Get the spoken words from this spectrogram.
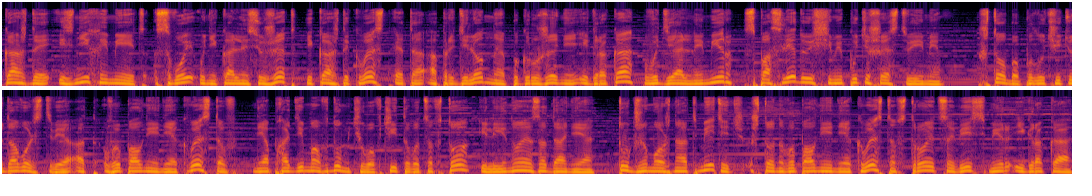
Каждая из них имеет свой уникальный сюжет, и каждый квест – это определенное погружение игрока в идеальный мир с последующими путешествиями. Чтобы получить удовольствие от выполнения квестов, необходимо вдумчиво вчитываться в то или иное задание. Тут же можно отметить, что на выполнение квестов строится весь мир игрока,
